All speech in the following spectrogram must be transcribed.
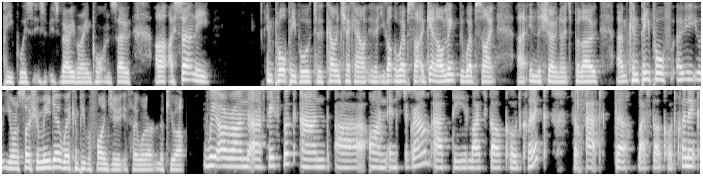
people is, is, is very very important so uh, i certainly implore people to come and check out. You got the website again. I'll link the website uh, in the show notes below. Um, can people? You're on social media. Where can people find you if they want to look you up? We are on uh, Facebook and uh, on Instagram at the Lifestyle Code Clinic. So at the Lifestyle Code Clinic,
